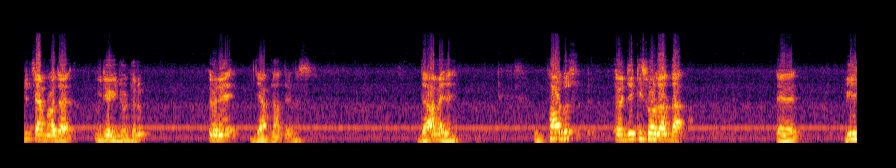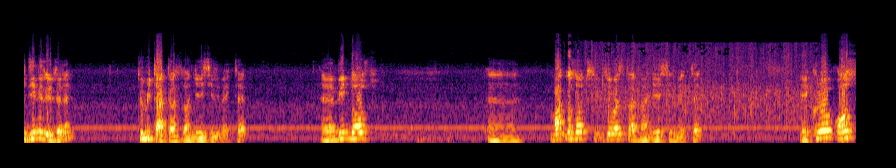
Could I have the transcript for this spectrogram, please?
Lütfen burada videoyu durdurup öyle cevaplandırınız. Devam edelim. Pardus önceki sorudan da e, bildiğiniz üzere TÜBİTAK tarafından geliştirilmekte. E, Windows e, Microsoft firması tarafından geliştirilmekte. E, Chrome OS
